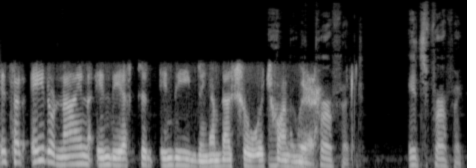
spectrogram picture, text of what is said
it's at eight or nine in the after, in the evening. I'm not sure which one where. Perfect. It's perfect.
